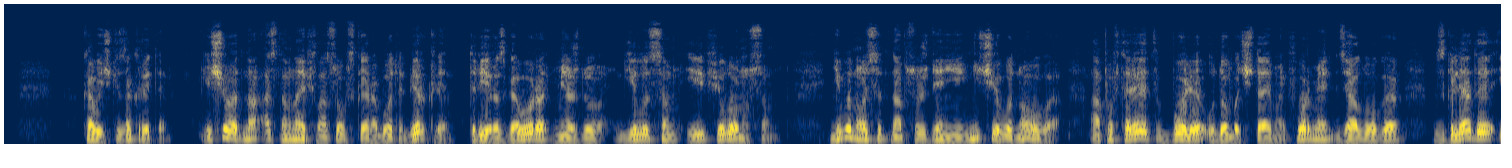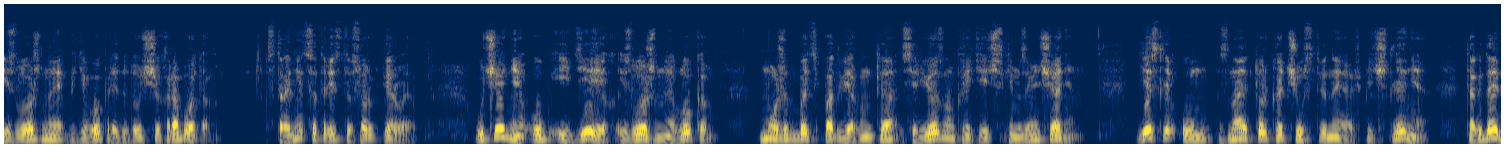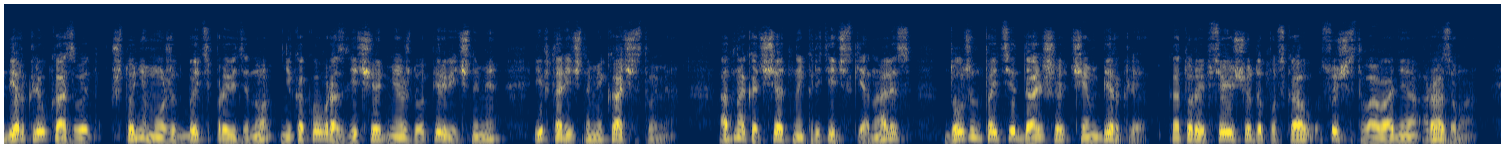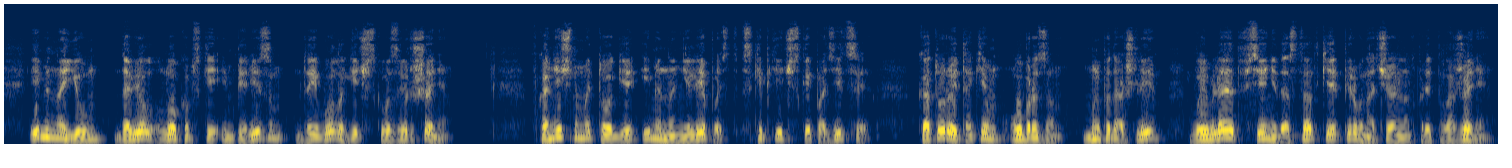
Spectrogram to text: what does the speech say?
Кавычки закрыты. Еще одна основная философская работа Беркли «Три разговора между Гиллесом и Филонусом» не выносит на обсуждение ничего нового, а повторяет в более удобочитаемой форме диалога взгляды, изложенные в его предыдущих работах. Страница 341. Учение об идеях, изложенное Локом, может быть подвергнуто серьезным критическим замечаниям. Если ум знает только чувственные впечатления, тогда Беркли указывает, что не может быть проведено никакого различия между первичными и вторичными качествами. Однако тщательный критический анализ должен пойти дальше, чем Беркли, который все еще допускал существование разума. Именно Юм довел локовский эмпиризм до его логического завершения. В конечном итоге именно нелепость скептической позиции, к которой таким образом мы подошли, выявляет все недостатки первоначальных предположений.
